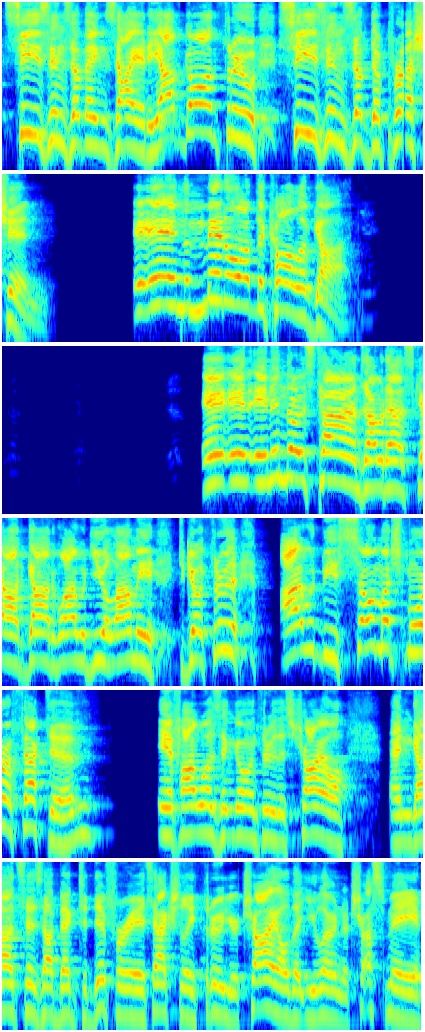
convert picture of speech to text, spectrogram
seasons of anxiety. I've gone through seasons of depression in the middle of the call of God. And, and, and, in those times, I would ask God, God, why would you allow me to go through that? I would be so much more effective if I wasn't going through this trial and God says, I beg to differ. It's actually through your trial that you learn to trust me.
